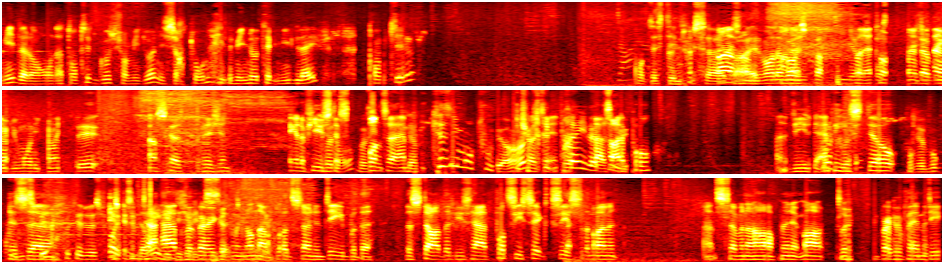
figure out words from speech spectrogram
Mid, alors on a tenté de go sur mid one, il s'est retourné, il a mis une hôtel mid life, tranquille, contester tout ça, Ah, elle va- en on avoir une partie, hein, du moins liquidité. Oscar's division. Taking a few steps. Once at MP quasiment tout eu, hein. he tries to près, il a tout. Indeed, MP still Il y avait beaucoup de It's, XP uh, du côté de S4, expecting to évidemment, il est have a very good 7. wing on that Bloodstone indeed with the, the start that he's had. 46 CS at the moment. At seven and a half minute mark. Looking very good for him indeed.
